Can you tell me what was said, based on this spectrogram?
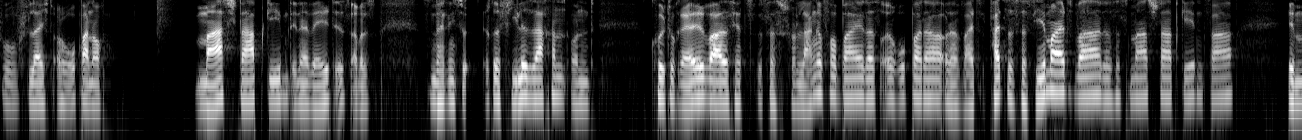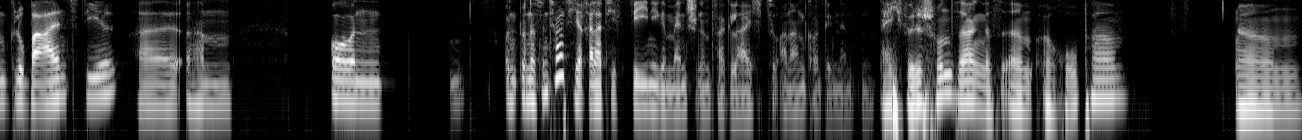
wo vielleicht Europa noch maßstabgebend in der Welt ist, aber es sind halt nicht so irre viele Sachen und kulturell war das jetzt, ist das schon lange vorbei, dass Europa da, oder falls, falls es das jemals war, dass es maßstabgebend war, im globalen Stil, weil, ähm, und, und, und es sind halt hier relativ wenige Menschen im Vergleich zu anderen Kontinenten. Ich würde schon sagen, dass ähm, Europa ähm,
